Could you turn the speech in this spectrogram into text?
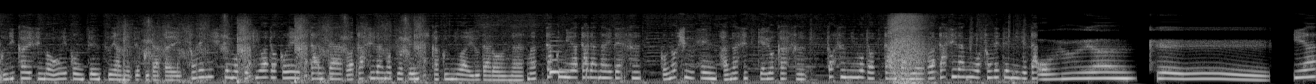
繰り返しの多いコンテンツやめてください。それにしても敵はどこへ行ったんだ？私らの拠点近くにはいるだろうな。全く見当たらないです。この周辺話聞けよかす。きっと巣に戻ったんだよ。私らに恐れて逃げた。おるやんけー。いや、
